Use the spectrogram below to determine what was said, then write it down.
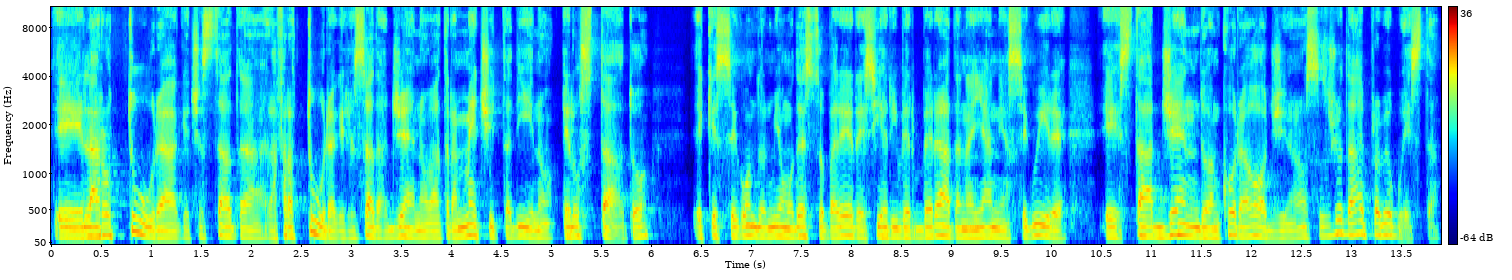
E la rottura che c'è stata, la frattura che c'è stata a Genova tra me cittadino e lo Stato e che secondo il mio modesto parere si è riverberata negli anni a seguire e sta agendo ancora oggi nella nostra società è proprio questa.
